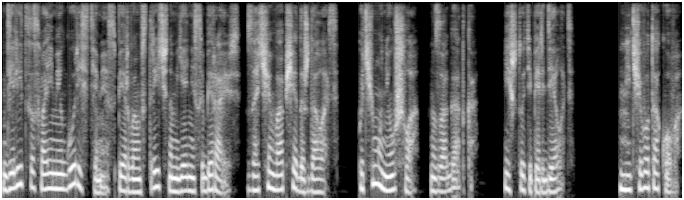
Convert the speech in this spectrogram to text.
Делиться своими горестями с первым встречным я не собираюсь. Зачем вообще дождалась? Почему не ушла? Загадка. И что теперь делать? Ничего такого.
